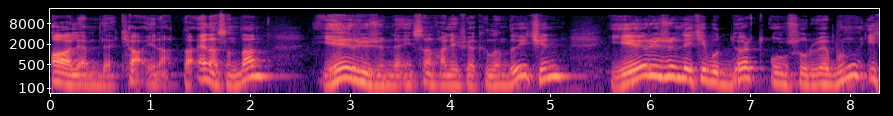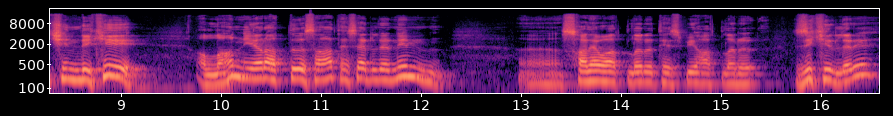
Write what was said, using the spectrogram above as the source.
alemde, kainatta en azından yeryüzünde insan halife kılındığı için yeryüzündeki bu dört unsur ve bunun içindeki Allah'ın yarattığı sanat eserlerinin e, salavatları, tesbihatları, zikirleri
